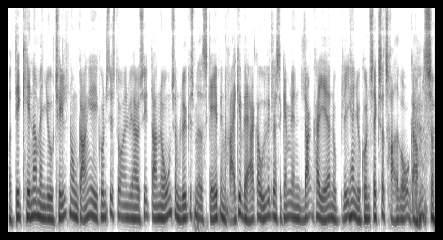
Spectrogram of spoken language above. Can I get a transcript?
Og det kender man jo til nogle gange i kunsthistorien. Vi har jo set, at der er nogen, som lykkes med at skabe en række værker og udvikler sig gennem en lang karriere. Nu blev han jo kun 36 år gammel, ja. så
